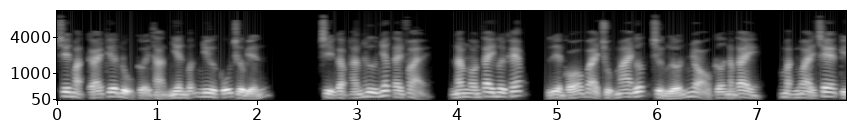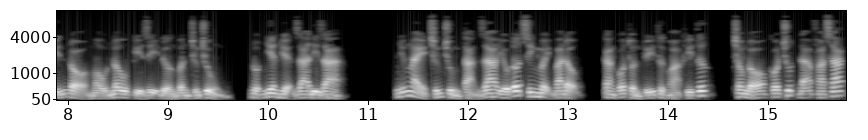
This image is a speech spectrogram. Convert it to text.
trên mặt cái kia nụ cười thản nhiên vẫn như cũ chưa biến chỉ gặp hắn hư nhất tay phải, năm ngón tay hơi khép, liền có vài chục mai ước chừng lớn nhỏ cỡ nắm tay, mặt ngoài che kín đỏ màu nâu kỳ dị đường vân trứng trùng, đột nhiên hiện ra đi ra. Những này trứng trùng tản ra yếu ớt sinh mệnh ba động, càng có thuần túy thực hỏa khí tức, trong đó có chút đã phá xác,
